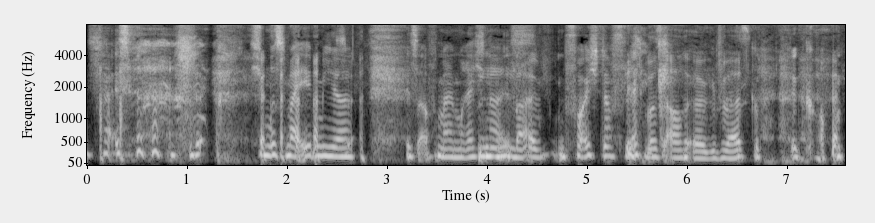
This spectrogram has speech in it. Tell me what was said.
Scheiße. Ich muss mal eben hier, ist auf meinem Rechner ist ein feuchter Fleck. Ich muss auch irgendwas. gekommen.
